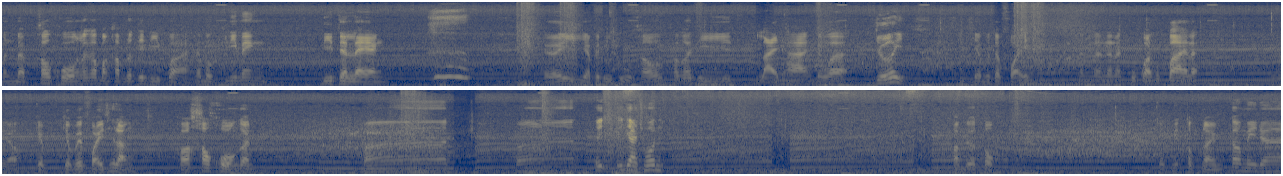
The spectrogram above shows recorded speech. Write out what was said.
มันแบบเข้าโค้งแล้วก็บังคับรถได้ดีกว่าลัมโบกินี่แม่งดีแต่แรงเฮ้ย อย่าไปดูถูกเขาเขาก็ดีหลายทางแต่ว่า เย้ยเชียร์มันจะฝอยนั่นนั่นกูกอดทุกป้ายแล้วเดี๋ยวเก็บเก็บไว้ฝอยที่หลัง ขอเข้าโค้งก่อนปาดปาดเอ้ยอย่าชน ความเร็วตก ตกนิดตกหน่อยก็ไม่ได้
